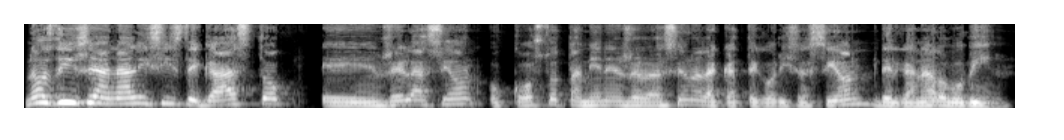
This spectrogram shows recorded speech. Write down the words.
Nos dice análisis de gasto en relación o costo también en relación a la categorización del ganado bovino.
